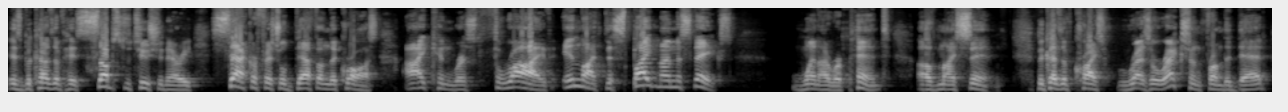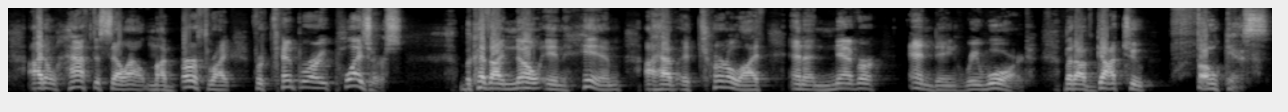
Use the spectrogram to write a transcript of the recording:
is because of his substitutionary, sacrificial death on the cross, I can thrive in life despite my mistakes when I repent of my sin. Because of Christ's resurrection from the dead, I don't have to sell out my birthright for temporary pleasures. Because I know in Him I have eternal life and a never ending reward. But I've got to focus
